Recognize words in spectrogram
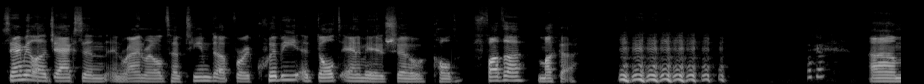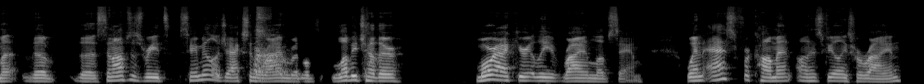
Samuel L. Jackson and Ryan Reynolds have teamed up for a Quibi adult animated show called Futha Mucka. Um, the the synopsis reads: Samuel L. Jackson and Ryan Reynolds love each other. More accurately, Ryan loves Sam. When asked for comment on his feelings for Ryan,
